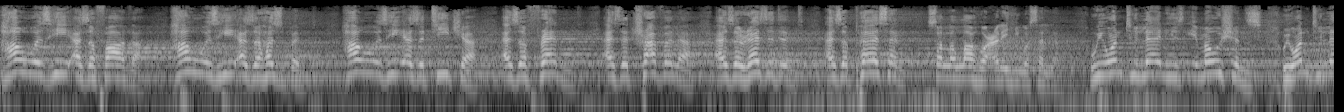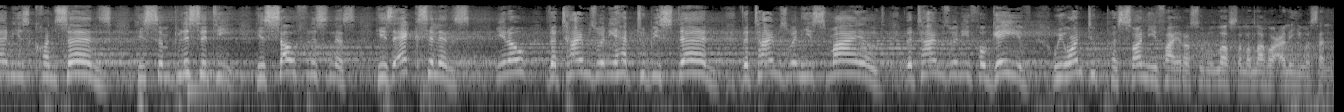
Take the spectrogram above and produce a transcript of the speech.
How was he as a father? How was he as a husband? How was he as a teacher, as a friend, as a traveler, as a resident, as a person? Sallallahu Alaihi Wasallam. We want to learn his emotions. We want to learn his concerns, his simplicity, his selflessness, his excellence. You know, the times when he had to be stern, the times when he smiled, the times when he forgave. We want to personify Rasulullah sallallahu alaihi wasallam.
